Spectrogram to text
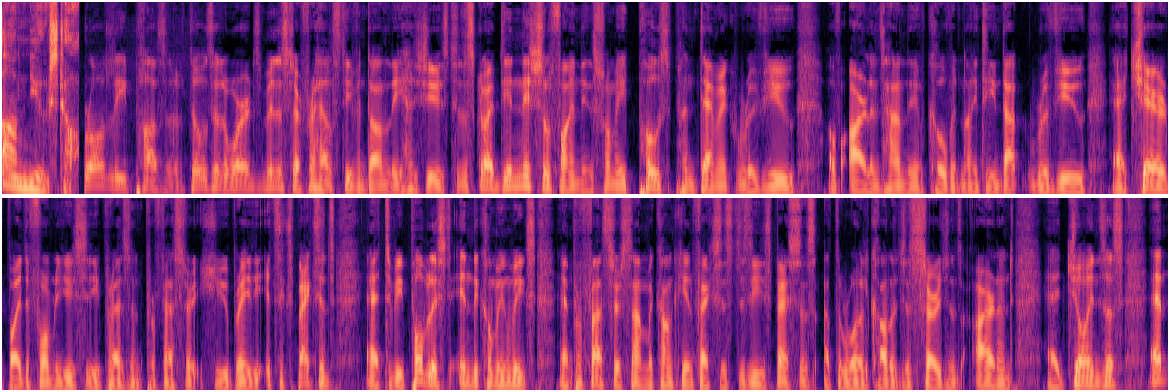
on News Talk. Broadly positive. Those are the words Minister for Health Stephen Donnelly has used to describe the initial findings from a post pandemic review of Ireland's handling of COVID 19. That review, uh, chaired by the former UCD President, Professor Hugh Brady. It's expected uh, to be published in the coming weeks. Uh, Professor Sam McConkey, infectious disease specialist at the Royal College of Surgeons Ireland, uh, joins us. Um,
